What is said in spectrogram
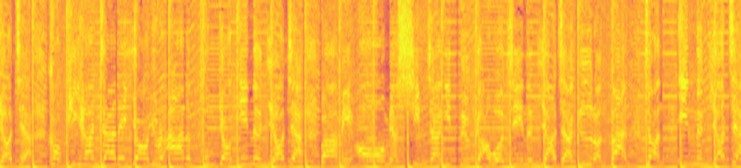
여자. 커피 한 잔에 여유를 아는 품격 있는 여자. 밤이 오면 심장이 뜨거워지는 여자. 그런 반전 있는 여자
